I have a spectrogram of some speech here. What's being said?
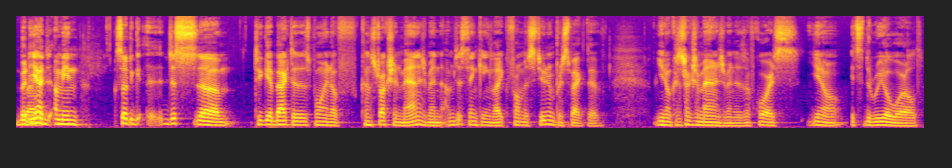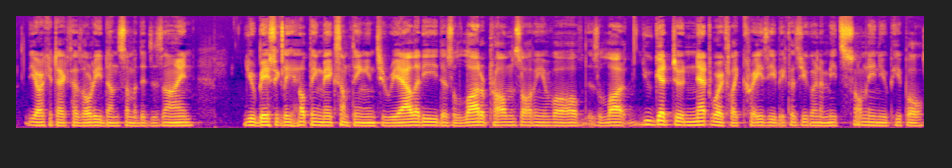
But right. yeah, I mean, so to, just um, to get back to this point of construction management, I'm just thinking like from a student perspective. You know, construction management is, of course, you know, it's the real world. The architect has already done some of the design you're basically helping make something into reality. There's a lot of problem solving involved. There's a lot. You get to network like crazy because you're going to meet so many new people.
